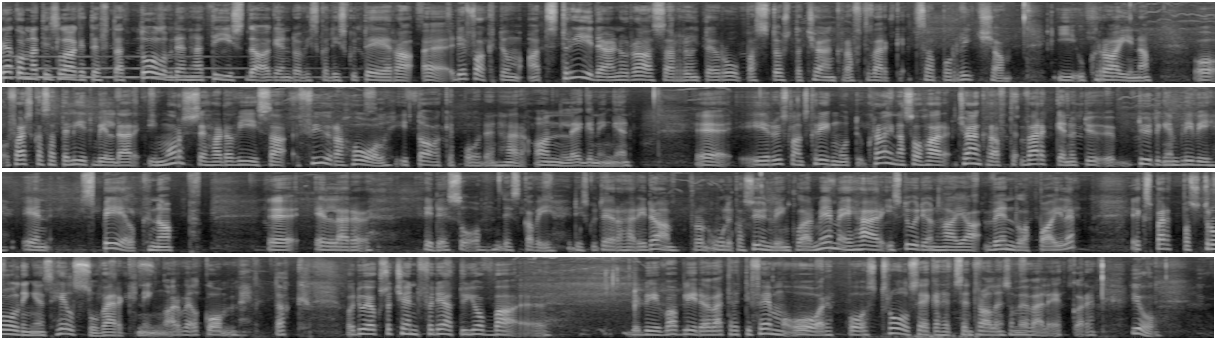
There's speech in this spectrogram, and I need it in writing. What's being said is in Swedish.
Välkomna till Slaget efter tolv den här tisdagen då vi ska diskutera eh, det faktum att strider nu rasar runt Europas största kärnkraftverk Zaporizjzja i Ukraina. Och färska satellitbilder i morse har då visat fyra hål i taket på den här anläggningen. Eh, I Rysslands krig mot Ukraina så har kärnkraftverken tydligen blivit en spelknapp. Eh, eller är det så? Det ska vi diskutera här idag från olika synvinklar. Med mig här i studion har jag Vendla Paile, expert på strålningens hälsoverkningar. Välkommen. Tack. Och du är också känd för det att du jobbar eh, det blir, vad blir det, över 35 år på Strålsäkerhetscentralen som överläkare. Jo.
